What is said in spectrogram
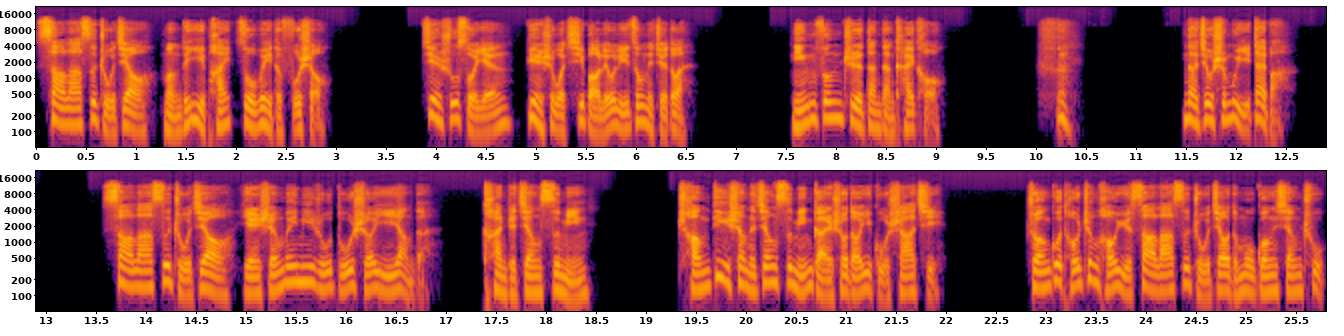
萨拉斯主教猛地一拍座位的扶手：“剑叔所言，便是我七宝琉璃宗的决断。”宁风致淡淡开口：“哼，那就拭目以待吧。”萨拉斯主教眼神微眯，如毒蛇一样的看着江思明。场地上的江思明感受到一股杀气，转过头，正好与萨拉斯主教的目光相触，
